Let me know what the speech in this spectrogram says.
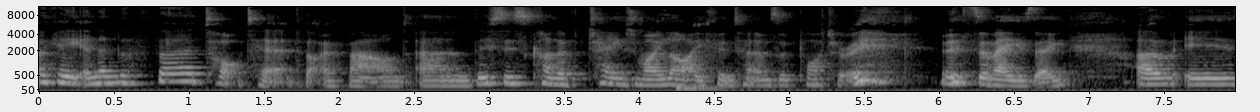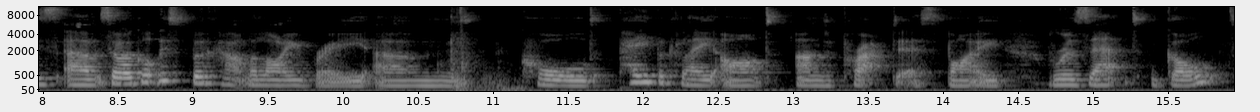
Okay, and then the third top tip that I found, and this has kind of changed my life in terms of pottery. it's amazing um, is um, so I got this book out of the library um, called Paper Clay Art and Practice by Rosette Gault.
